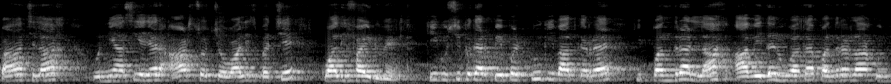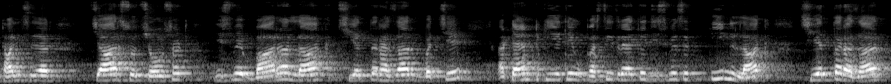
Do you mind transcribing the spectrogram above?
पाँच लाख उन्यासी हज़ार आठ सौ चौवालीस बच्चे क्वालिफाइड हुए हैं। ठीक उसी प्रकार पेपर टू की बात कर रहा है कि पंद्रह लाख आवेदन हुआ था, पंद्रह लाख उनतालीस हज़ार चार सौ चौंसठ, जिसमें बारह लाख छिहत्तर हज़ार बच्चे अटैम्प्ट किए थे, उपस्थित रहे थे, जिसमें से तीन लाख छिहत्तर हज़ार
